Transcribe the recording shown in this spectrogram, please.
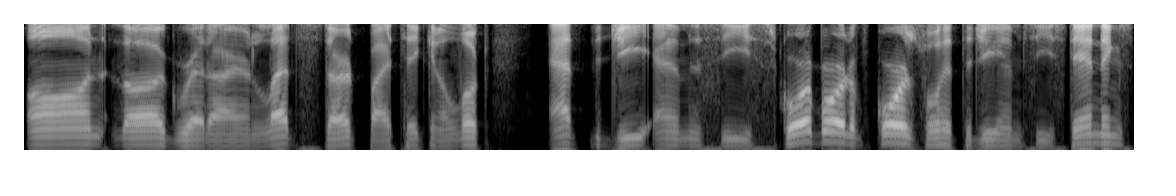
on the gridiron. Let's start by taking a look at the GMC scoreboard. Of course, we'll hit the GMC standings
